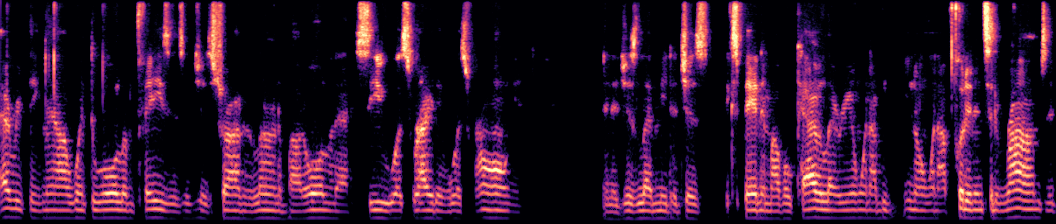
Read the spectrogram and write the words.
everything, man. I went through all them phases of just trying to learn about all of that and see what's right and what's wrong. And, and it just led me to just expanding my vocabulary. And when I be, you know, when I put it into the rhymes, it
